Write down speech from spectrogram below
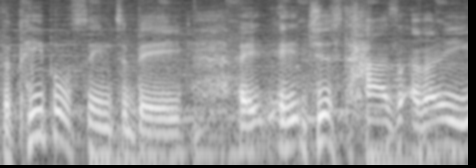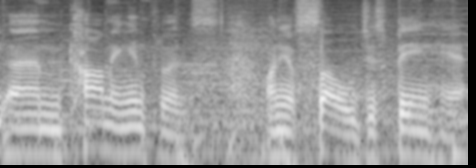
the people seem to be. It, it just has a very um, calming influence on your soul just being here.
